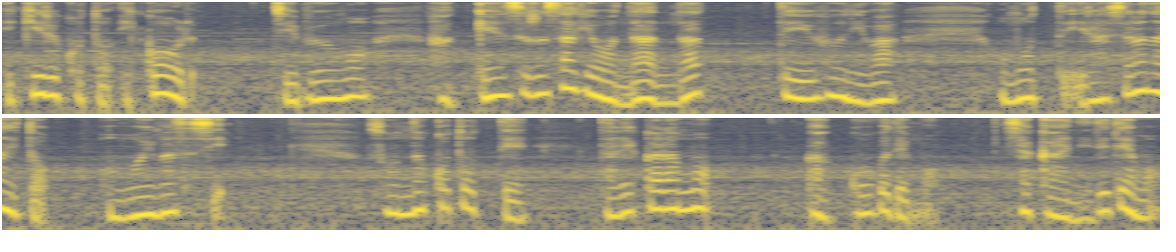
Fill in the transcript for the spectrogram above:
生きることイコール自分を発見する作業なんだっっていうふうには思っていらっしゃらないと思いますしそんなことって誰からも学校でも社会に出ても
